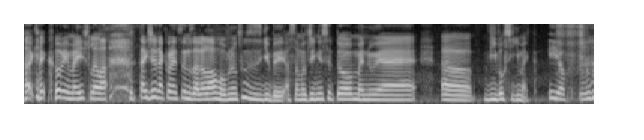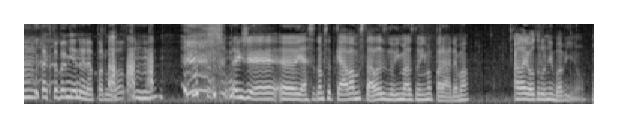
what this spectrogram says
tak jako vymýšlela. Takže nakonec jsem zadala hovnocu z zdiby a samozřejmě se to jmenuje uh, vývoz jímek. jo. Mhm, tak to by mě nenapadlo. Mhm. Takže uh, já se tam setkávám stále s novýma, s novýma parádama. Ale jo, tohle mě baví, no.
